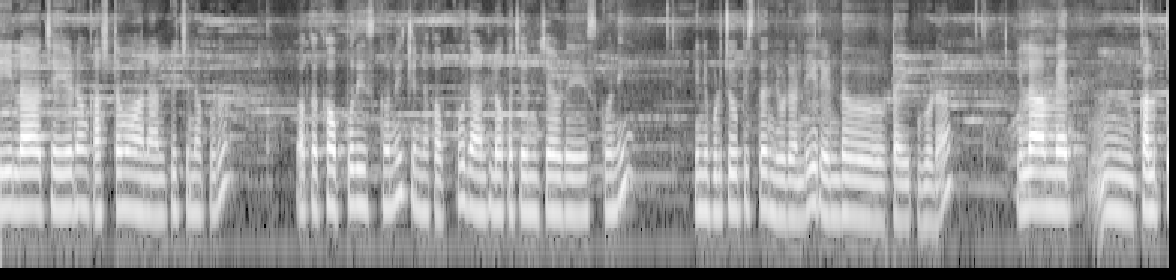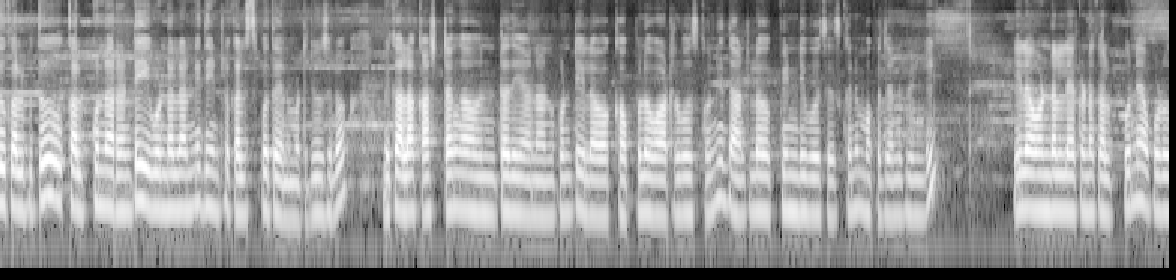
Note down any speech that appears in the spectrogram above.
ఇలా చేయడం కష్టము అని అనిపించినప్పుడు ఒక కప్పు తీసుకొని చిన్న కప్పు దాంట్లో ఒక చెంచాడు వేసుకొని నేను ఇప్పుడు చూపిస్తాను చూడండి రెండో టైప్ కూడా. ఇలా మె కలుపుతూ కలుపుతూ కలుపుకున్నారంటే ఈ ఉండలన్నీ దీంట్లో కలిసిపోతాయి అనమాట జ్యూస్లో. మీకు అలా కష్టంగా ఉంటుంది అని అనుకుంటే ఇలా ఒక కప్పులో వాటర్ పోసుకొని దాంట్లో పిండి పోసేసుకొని మొక్కజొన్న పిండి ఇలా ఉండలు లేకుండా కలుపుకొని అప్పుడు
